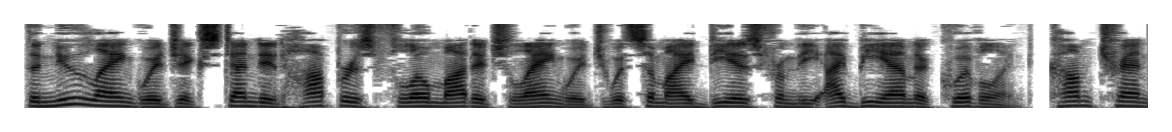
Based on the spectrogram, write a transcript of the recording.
The new language extended Hopper's Flow-Matic language with some ideas from the IBM equivalent. Comtran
